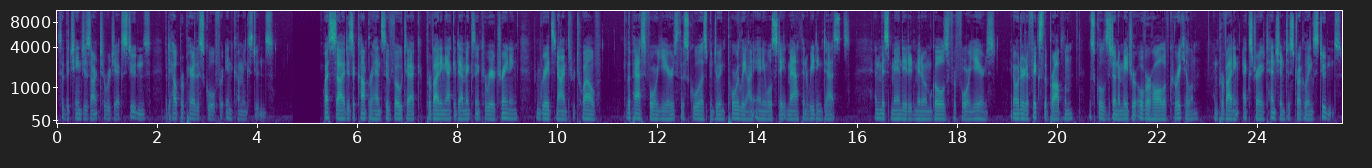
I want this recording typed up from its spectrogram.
said the changes aren't to reject students, but to help prepare the school for incoming students. Westside is a comprehensive Votech providing academics and career training from grades 9 through 12. For the past four years, the school has been doing poorly on annual state math and reading tests and missed mandated minimum goals for four years. In order to fix the problem, the school has done a major overhaul of curriculum and providing extra attention to struggling students,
